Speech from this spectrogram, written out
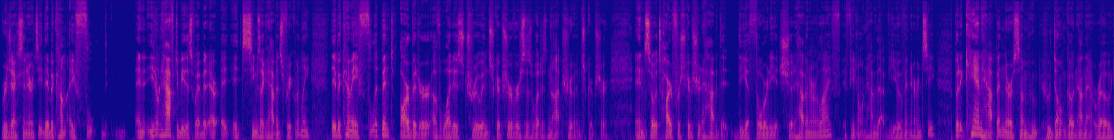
rejects inerrancy, they become a fl- and you don't have to be this way, but er, it, it seems like it happens frequently. They become a flippant arbiter of what is true in Scripture versus what is not true in Scripture, and so it's hard for Scripture to have the, the authority it should have in our life if you don't have that view of inerrancy. But it can happen. There are some who who don't go down that road,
